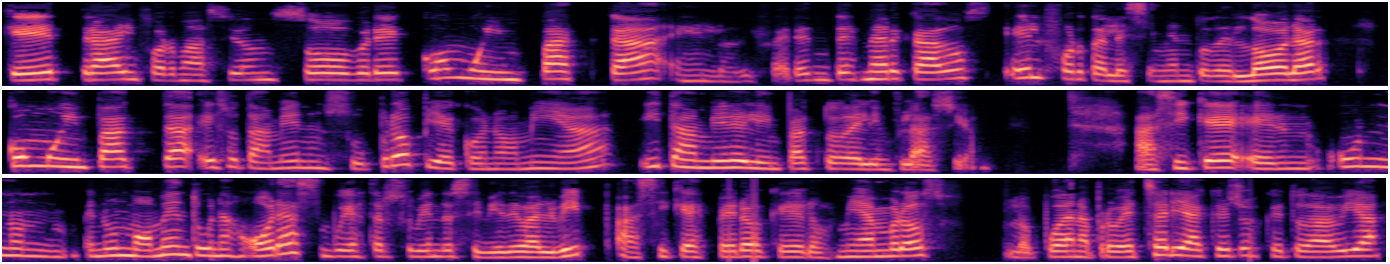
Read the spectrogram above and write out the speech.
que trae información sobre cómo impacta en los diferentes mercados el fortalecimiento del dólar, cómo impacta eso también en su propia economía y también el impacto de la inflación. Así que en un, en un momento, unas horas, voy a estar subiendo ese video al VIP, así que espero que los miembros lo puedan aprovechar y aquellos que todavía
